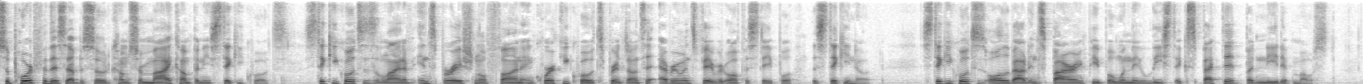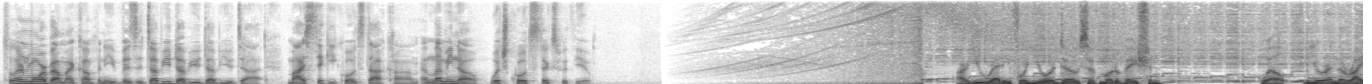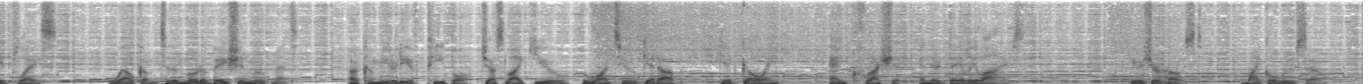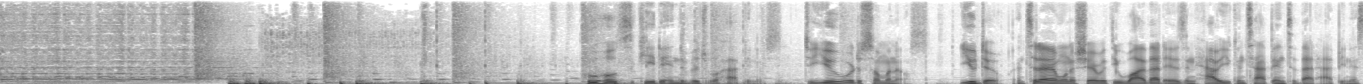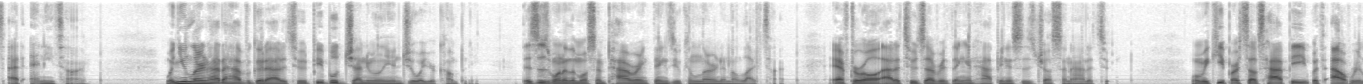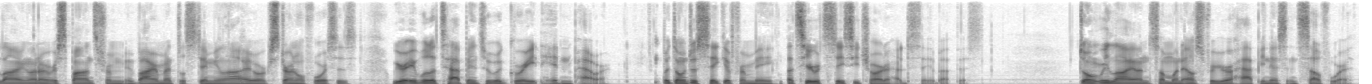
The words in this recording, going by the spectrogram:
Support for this episode comes from my company, Sticky Quotes. Sticky Quotes is a line of inspirational, fun, and quirky quotes printed onto everyone's favorite office staple, the sticky note. Sticky Quotes is all about inspiring people when they least expect it but need it most. To learn more about my company, visit www.mystickyquotes.com and let me know which quote sticks with you. Are you ready for your dose of motivation? Well, you're in the right place. Welcome to the Motivation Movement, a community of people just like you who want to get up, get going, and crush it in their daily lives. Here's your host, Michael Russo. Who holds the key to individual happiness? Do you or to someone else? You do. And today I want to share with you why that is and how you can tap into that happiness at any time. When you learn how to have a good attitude, people genuinely enjoy your company. This is one of the most empowering things you can learn in a lifetime. After all, attitude's everything, and happiness is just an attitude. When we keep ourselves happy without relying on a response from environmental stimuli or external forces, we are able to tap into a great hidden power. But don't just take it from me. Let's hear what Stacey Charter had to say about this. Don't rely on someone else for your happiness and self worth.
